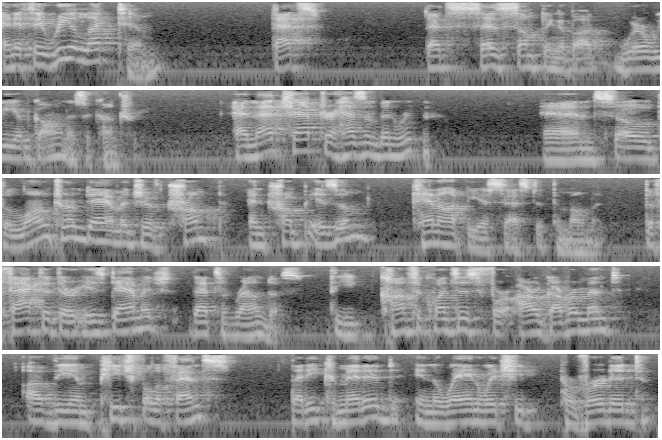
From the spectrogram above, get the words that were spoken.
And if they reelect him, that's that says something about where we have gone as a country. And that chapter hasn't been written. And so the long term damage of Trump and Trumpism cannot be assessed at the moment. The fact that there is damage, that's around us. The consequences for our government of the impeachable offense that he committed in the way in which he perverted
